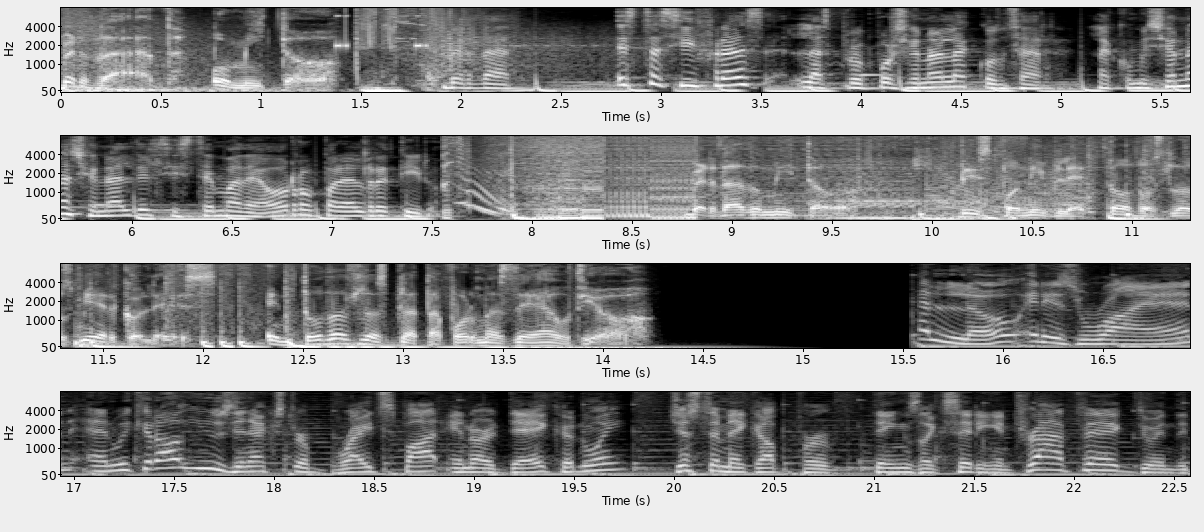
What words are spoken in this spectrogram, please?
¿Verdad o mito? Verdad. Estas cifras las proporcionó la CONSAR, la Comisión Nacional del Sistema de Ahorro para el Retiro. ¿Verdad o mito? Disponible todos los miércoles en todas las plataformas de audio. Hello, it is Ryan, and we could all use an extra bright spot in our day, couldn't we? Just to make up for things like sitting in traffic, doing the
